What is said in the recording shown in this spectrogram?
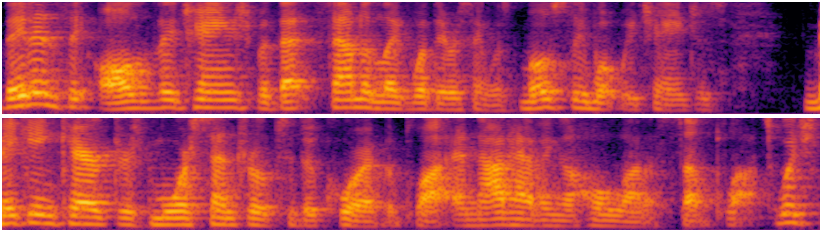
they didn't say all that they changed, but that sounded like what they were saying was mostly what we changed is making characters more central to the core of the plot and not having a whole lot of subplots, which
